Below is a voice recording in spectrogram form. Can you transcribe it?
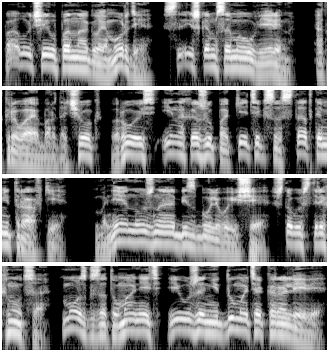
Получил по наглой морде, слишком самоуверен. Открываю бардачок, роюсь и нахожу пакетик с остатками травки. Мне нужно обезболивающее, чтобы встряхнуться, мозг затуманить и уже не думать о королеве.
